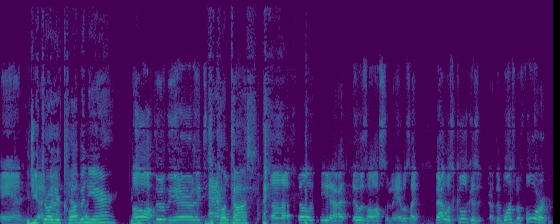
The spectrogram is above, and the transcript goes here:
And Did you yeah, throw your club in the air? Did you, oh, I threw it in the air. They you tackled club toss? uh, yeah, it was awesome, man. It was like that was cool because the ones before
